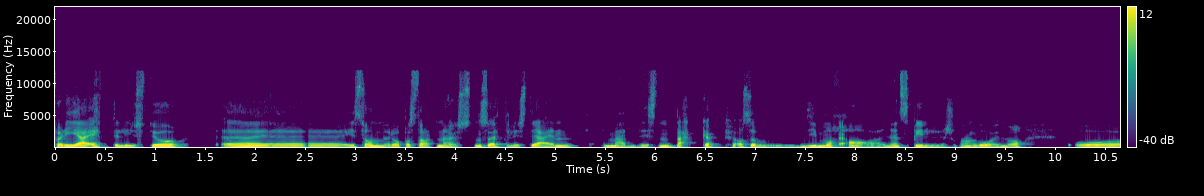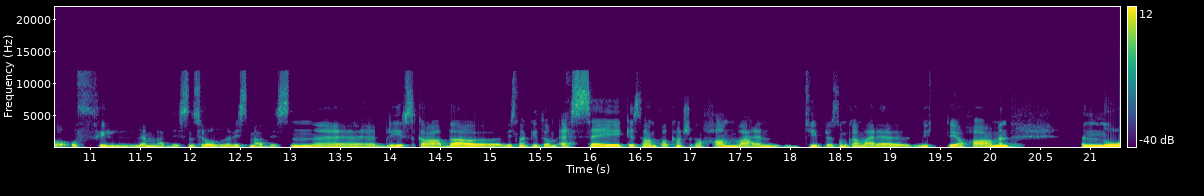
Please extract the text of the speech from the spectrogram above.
Fordi jeg etterlyste jo eh, i sommer og på starten av høsten så etterlyste jeg en Madison backup. Altså, de må ha inn en spiller som kan gå inn og å, å fylle Madisons rolle hvis Madison eh, blir skada. Vi snakket om Essay, ikke sant? at kanskje kan han være en type som kan være nyttig å ha. Men, nå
